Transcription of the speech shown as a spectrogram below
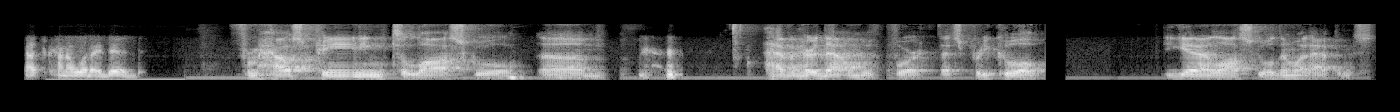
that's kind of what I did. From house painting to law school. Um, haven't heard that one before. That's pretty cool. You get out of law school, then what happens?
